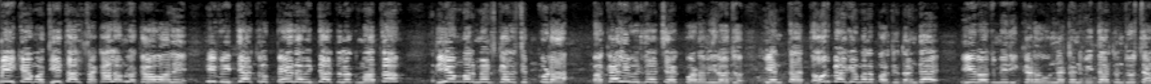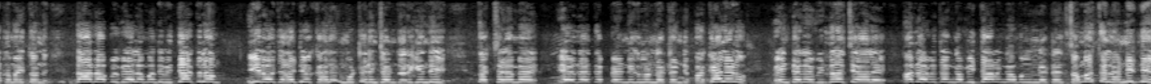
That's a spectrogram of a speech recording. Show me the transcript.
మీకేమో జీతాలు సకాలంలో కావాలి. ఈ విద్యార్థులు పేద విద్యార్థులకు మాత్రం రియంబర్మెంట్ స్కాలర్షిప్ కూడా బకాయిలు విడుదల చేయకపోవడం ఈరోజు ఎంత దౌర్భాగ్యమైన పరిస్థితి అంటే ఈ రోజు మీరు ఇక్కడ ఉన్నటువంటి విద్యార్థులను చూస్తే అర్థమవుతుంది. దాదాపు వేల మంది విద్యార్థులం ఈ రోజు ఆడియో కాలేజ్ ముట్టడించడం జరిగింది. తక్షణమే ఏదైతే పెండింగ్లు ఉన్నటువంటి బకాయిలను వెంటనే విడుదల చేయాలి. అదేవిధంగా విద్యారంగంలో ఉన్నటువంటి సమస్యలన్నింటినీ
